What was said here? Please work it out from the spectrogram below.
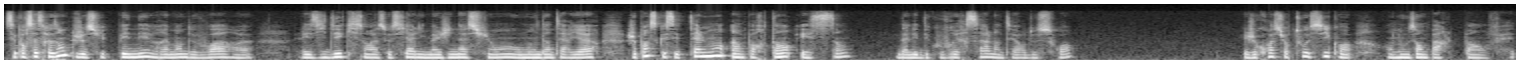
C'est pour cette raison que je suis peinée vraiment de voir euh, les idées qui sont associées à l'imagination, au monde intérieur. Je pense que c'est tellement important et sain d'aller découvrir ça à l'intérieur de soi. Et je crois surtout aussi qu'on ne nous en parle pas en fait.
